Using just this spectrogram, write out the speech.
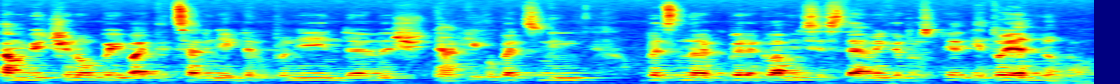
tam většinou bývají ty ceny někde úplně jinde než nějaký obecný obecné jakoby, reklamní systémy, kde prostě je to jedno. No.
